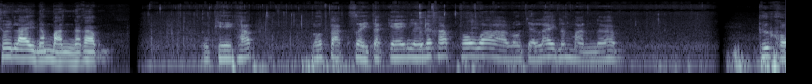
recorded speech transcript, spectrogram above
ช่วยไล่น้ำมันนะครับ โอเคครับ เราตักใส่ตะแกรงเลยนะครับ เพราะว่าเราจะไล่น้ำมันนะครับ คือขอ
